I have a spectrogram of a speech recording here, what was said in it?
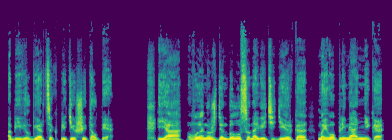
— объявил герцог притихшей толпе, я вынужден был усыновить Дирка, моего племянника,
